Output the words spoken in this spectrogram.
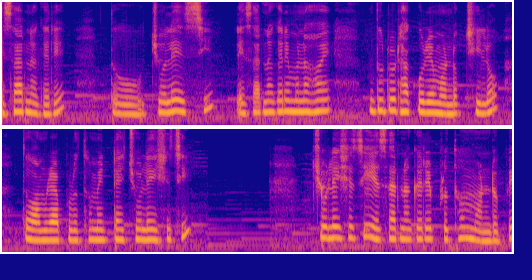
এসআর নগরে। তো চলে এসেছি। এসআর নগরে মনে হয় দুটো ঠাকুরের মণ্ডপ ছিল। তো আমরা প্রথমেরটায় চলে এসেছি। চলে এসেছি এসআর নগরের প্রথম মণ্ডপে।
